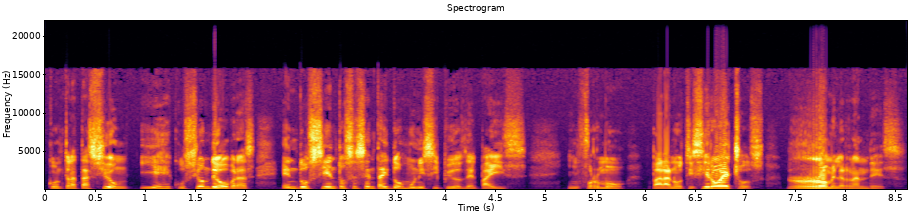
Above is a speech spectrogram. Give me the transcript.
contratación y ejecución de obras en 262 municipios del país. Informó para Noticiero Hechos Rommel Hernández.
